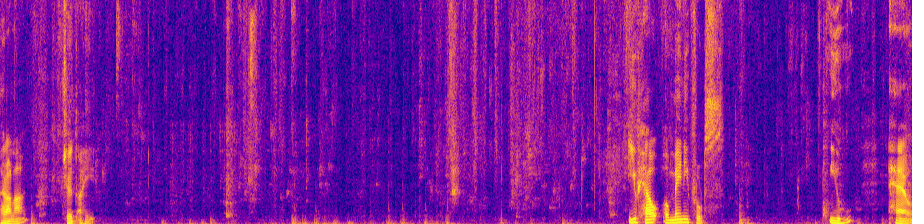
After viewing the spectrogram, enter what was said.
घराला छत आहे you have a many fruits You have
